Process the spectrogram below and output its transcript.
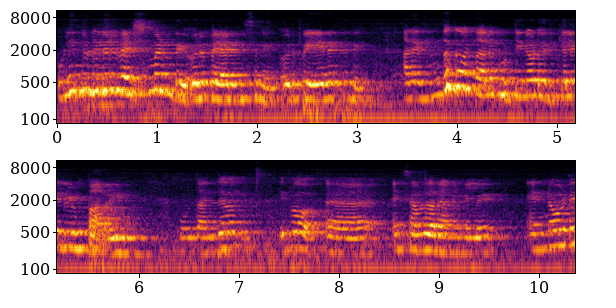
പുള്ളിന്റെ ഉള്ളിൽ ഒരു വിഷമമുണ്ട് ഒരു പേരൻസിന് ഒരു പേരൻസിന് അത് എന്തൊക്കെ വന്നാലും കുട്ടീനോട് ഒരിക്കലെങ്കിലും പറയും. തന്റെ ഇപ്പോൾ എക്സാമ്പിൾ പറയുകയാണെങ്കിൽ എന്നോട്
